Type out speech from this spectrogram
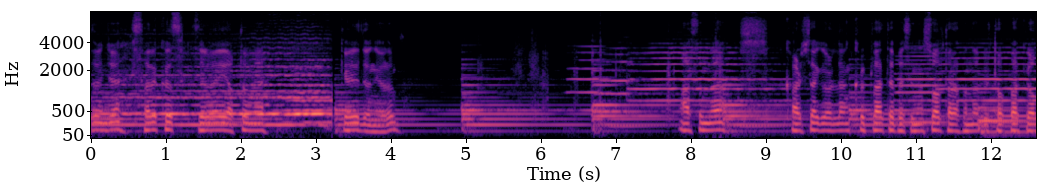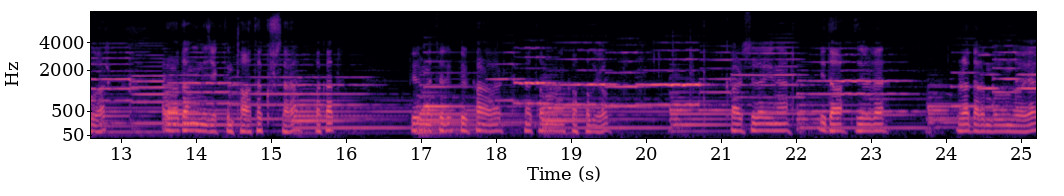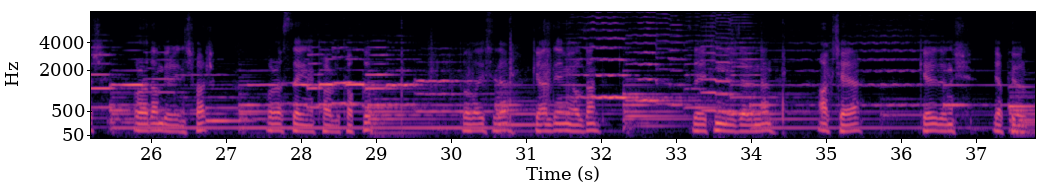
Sarı Kız zirveyi yaptım ve geri dönüyorum. Aslında karşıda görülen Kırklar Tepesi'nin sol tarafında bir toprak yol var. Oradan inecektim tahta kuşlara. Fakat bir metrelik bir kar var ve tamamen kapalı yol. Karşıda yine İda zirve radarın bulunduğu yer. Oradan bir iniş var. Orası da yine karlı kaplı. Dolayısıyla geldiğim yoldan Zeytinli üzerinden Akça'ya geri dönüş yapıyorum.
